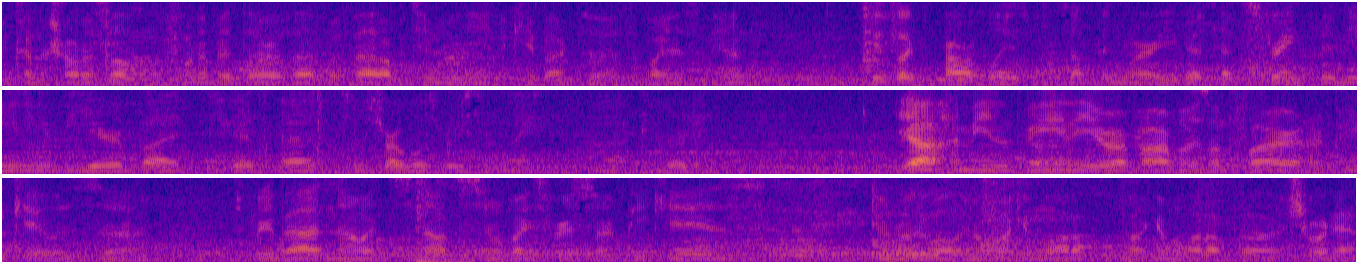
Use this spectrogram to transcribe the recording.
we kind of shot ourselves in the foot a bit there with that, with that opportunity, and it came back to, to bite us in the end. It seems like the power play has been something where you guys had strength at the beginning of the year, but you guys have had some struggles recently uh, converting. Yeah, I mean, at the beginning of the year, our power play was on fire, and our PK was, uh, pretty bad. Now it's now it's you know, vice versa. Our PK is doing really well. You know, not giving a lot of not giving a lot of uh, short uh,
